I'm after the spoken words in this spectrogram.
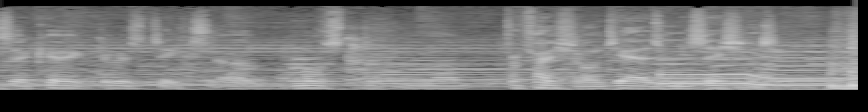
these are characteristics of most uh, professional jazz musicians.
